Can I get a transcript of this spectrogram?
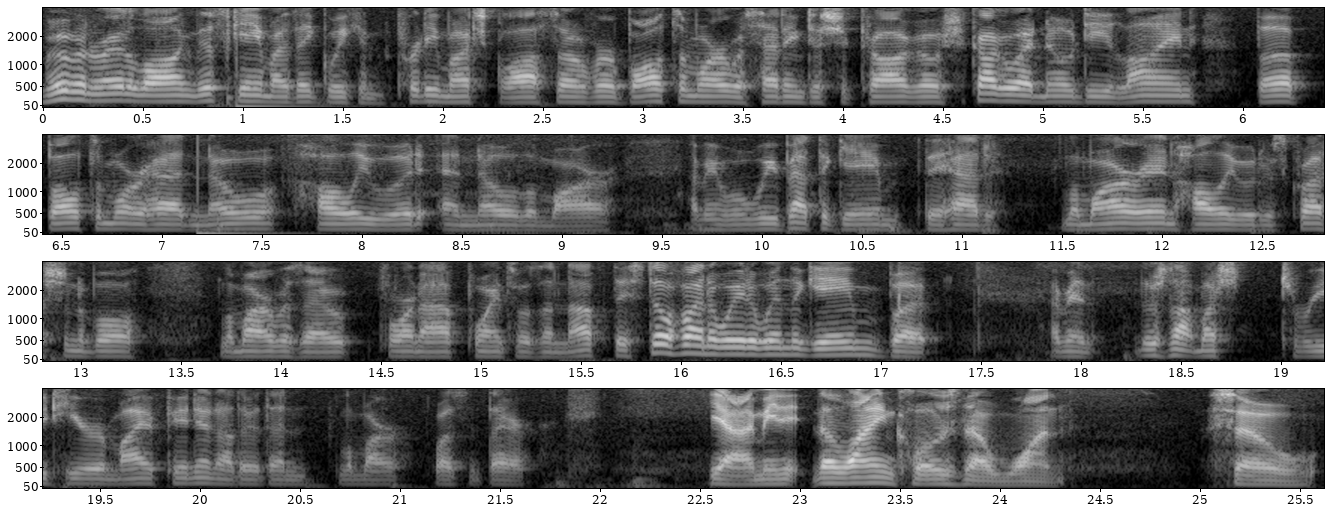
Moving right along, this game I think we can pretty much gloss over. Baltimore was heading to Chicago. Chicago had no D line, but Baltimore had no Hollywood and no Lamar. I mean, when we bet the game, they had Lamar in, Hollywood was questionable, Lamar was out, four and a half points was enough. They still find a way to win the game, but I mean, there's not much to read here, in my opinion, other than Lamar wasn't there. Yeah, I mean the line closed at one, so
